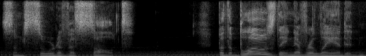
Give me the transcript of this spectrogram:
some sort of assault. But the blows they never landed.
